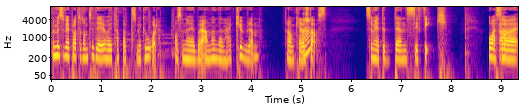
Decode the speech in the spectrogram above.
Men som vi har pratat om tidigare, jag har ju tappat så mycket hår. Och sen har jag börjat använda den här kuren från Kerastas. Mm. Som heter Densific. Och alltså, ja.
